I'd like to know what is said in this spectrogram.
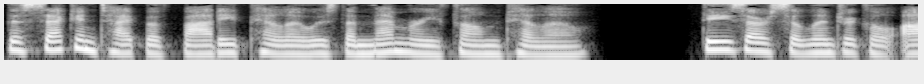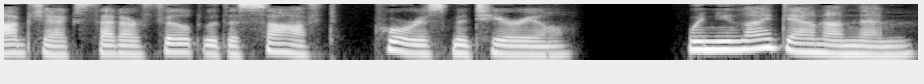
The second type of body pillow is the memory foam pillow. These are cylindrical objects that are filled with a soft, porous material. When you lie down on them,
